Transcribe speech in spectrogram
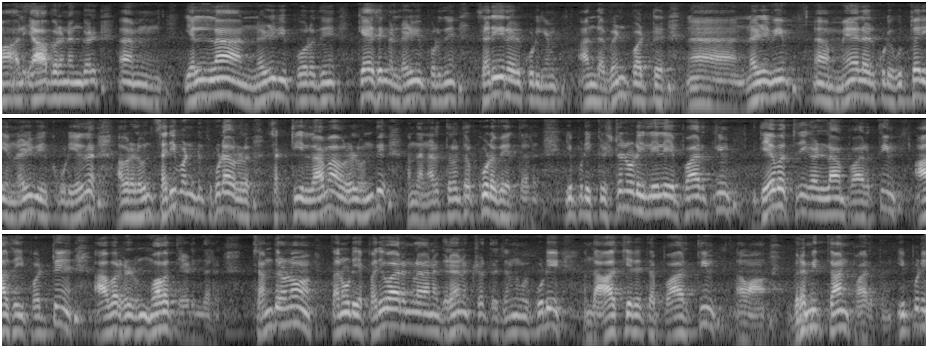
மாலை ஆபரணங்கள் எல்லாம் நழுவி போகிறது கேசங்கள் நழுவி போகிறது சரீரம் இருக்கக்கூடிய அந்த வெண்பட்டு நழுவி மேலே இருக்கக்கூடிய உத்தரியம் நழுவி இருக்கக்கூடியது அவர்களை வந்து சரி பண்ணுறது கூட அவர்கள் சக்தி இல்லாமல் அவர்கள் வந்து அந்த நர்த்தனத்தை கூடவே இருக்கார். இப்படி கிருஷ்ணனுடைய லீலையை பார்த்து தேவத்திரிகள்லாம் பார்த்து ஆசைப்பட்டு அவர்கள் மோகத்தை அடைந்தார்கள் சந்திரனும் தன்னுடைய பரிவாரங்களான கிரக நட்சத்திர சந்திரங்கள் கூடி அந்த ஆச்சரியத்தை பார்த்து அவன் பிரமித்தான் பார்த்தான். இப்படி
